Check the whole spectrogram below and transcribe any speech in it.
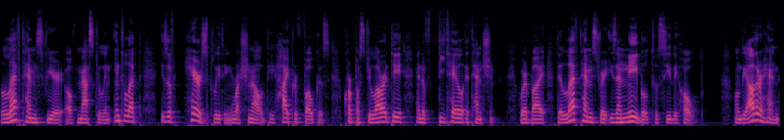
left hemisphere of masculine intellect is of hair splitting rationality, hyperfocus, corpuscularity, and of detail attention, whereby the left hemisphere is unable to see the whole. On the other hand,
